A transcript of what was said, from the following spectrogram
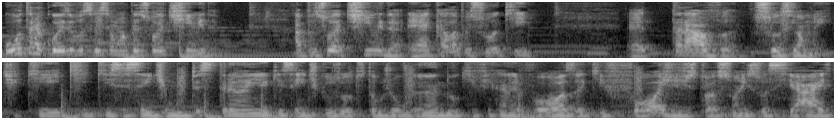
Outra coisa é você ser uma pessoa tímida. A pessoa tímida é aquela pessoa que é, trava socialmente, que, que, que, se sente muito estranha, que sente que os outros estão julgando, que fica nervosa, que foge de situações sociais,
